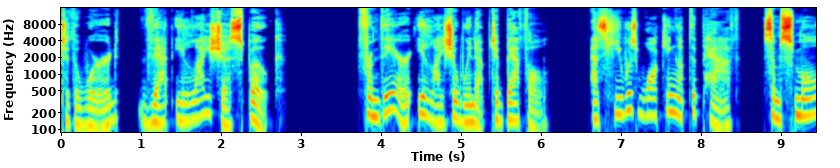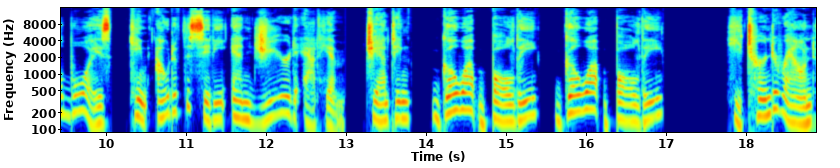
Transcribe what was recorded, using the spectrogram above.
to the word that Elisha spoke. From there, Elisha went up to Bethel. As he was walking up the path, some small boys came out of the city and jeered at him, chanting, Go up, Baldy! Go up, Baldy! He turned around,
